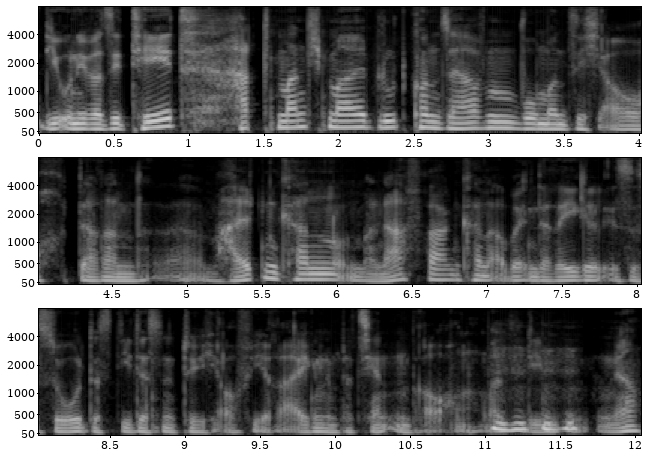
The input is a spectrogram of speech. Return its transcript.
Die Universität hat manchmal Blutkonserven, wo man sich auch daran äh, halten kann und mal nachfragen kann, aber in der Regel ist es so, dass die das natürlich auch für ihre eigenen Patienten brauchen. Also die, mhm. ja.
